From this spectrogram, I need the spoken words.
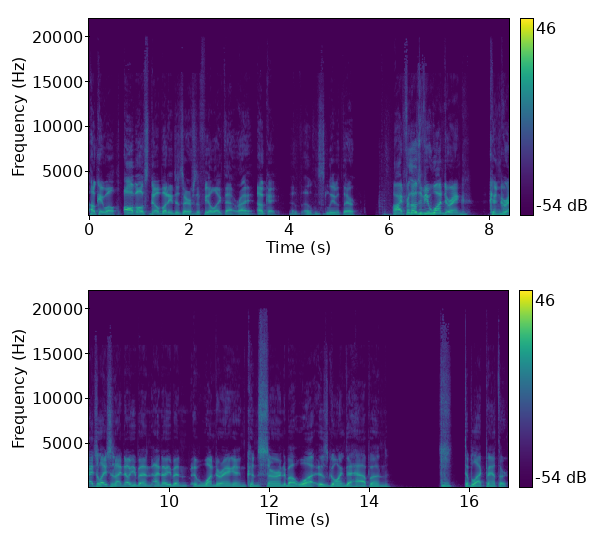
Okay, well, almost nobody deserves to feel like that, right? Okay, I'll just leave it there. All right, for those of you wondering, congratulations. I know you've been I know you've been wondering and concerned about what is going to happen to Black Panther.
